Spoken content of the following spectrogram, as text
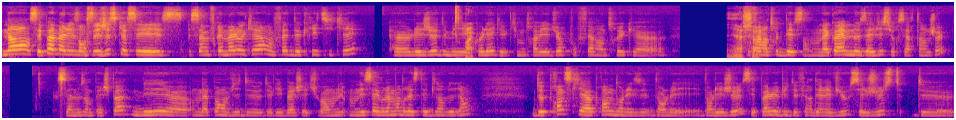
Euh, non, c'est pas malaisant. C'est juste que c'est, ça me ferait mal au cœur, en fait, de critiquer euh, les jeux de mes collègues qui ont travaillé dur pour faire un truc. A pour faire un truc décent. On a quand même nos avis sur certains jeux. Ça nous empêche pas, mais on n'a pas envie de, les bâcher, tu vois. On, on essaie vraiment de rester bienveillant de prendre ce qu'il y a à prendre dans les, dans les, dans les jeux. C'est pas le but de faire des reviews, c'est juste de.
